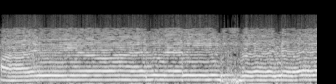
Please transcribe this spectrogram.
حي على الفلاح.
